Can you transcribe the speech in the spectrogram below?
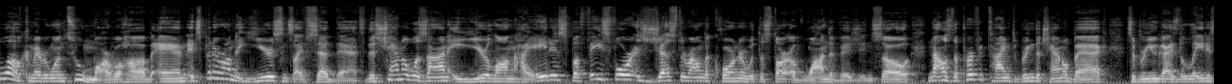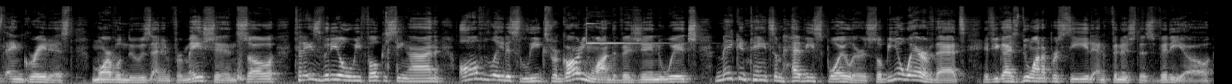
Welcome everyone to Marvel Hub, and it's been around a year since I've said that. This channel was on a year-long hiatus, but Phase 4 is just around the corner with the start of WandaVision, so now is the perfect time to bring the channel back to bring you guys the latest and greatest Marvel news and information. So today's video will be focusing on all the latest leaks regarding WandaVision, which may contain some heavy spoilers, so be aware of that if you guys do want to proceed and finish this video.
